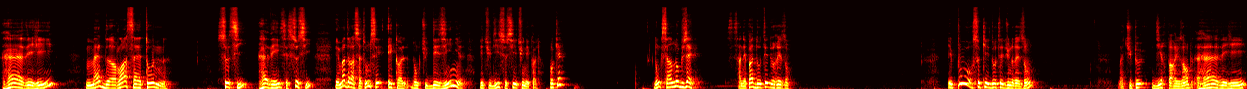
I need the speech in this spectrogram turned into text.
هذه مدرسة ceci Hadi, c'est ceci. Et madrasatun, c'est école. Donc tu désignes et tu dis ceci est une école. Ok? Donc c'est un objet. Ça n'est pas doté de raison. Et pour ce qui est doté d'une raison, bah, tu peux dire par exemple Hadihi.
